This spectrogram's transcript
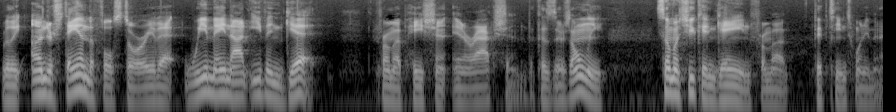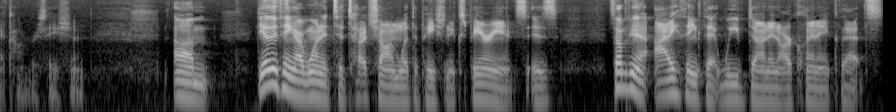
really understand the full story that we may not even get from a patient interaction because there's only so much you can gain from a 15, 20 minute conversation. Um, the other thing I wanted to touch on with the patient experience is something that I think that we've done in our clinic that's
